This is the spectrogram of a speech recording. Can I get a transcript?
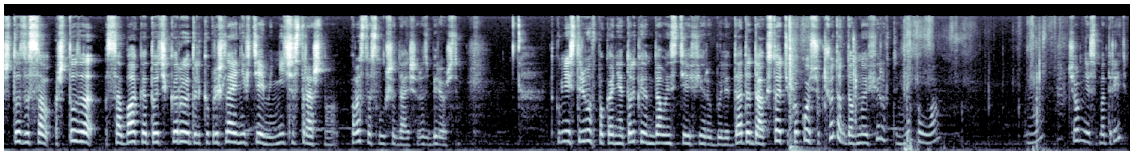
Что за, со... что за собака.ру? Я только пришла и не в теме. Ничего страшного. Просто слушай дальше, разберешься. Так у меня и стримов пока нет, только иногда в инсте эфиры были. Да-да-да. Кстати, какой что так давно эфиров-то не было? Ну, что мне смотреть?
